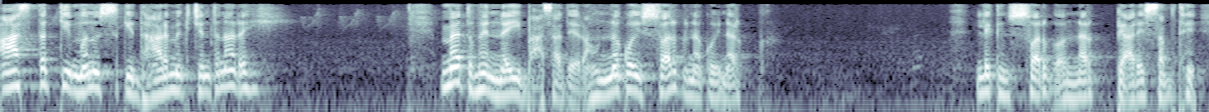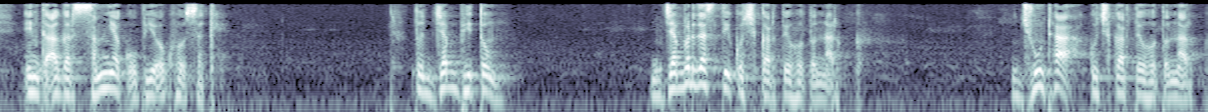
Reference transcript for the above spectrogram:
आज तक की मनुष्य की धार्मिक चिंतना रही। मैं तुम्हें नई भाषा दे रहा हूँ, न कोई स्वर्ग, न कोई नरक। लेकिन स्वर्ग और नरक प्यारे शब्द हैं, इनका अगर सम्यक उपयोग हो सके तो जब भी तुम ज़बरदस्ती कुछ करते हो तो नरक, झूठा कुछ करते हो तो नरक।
